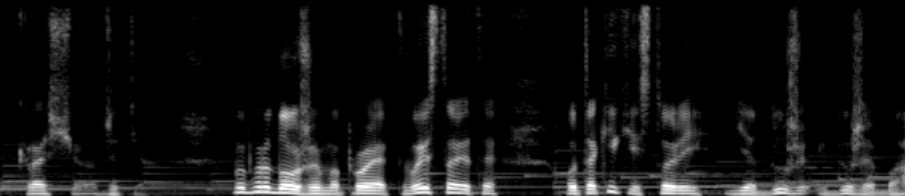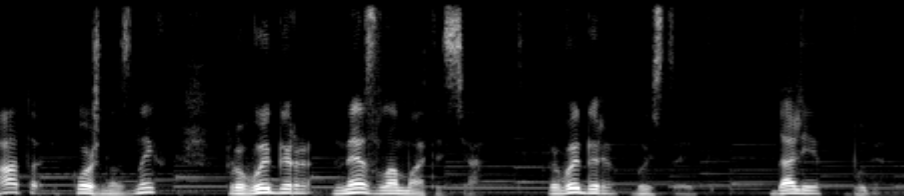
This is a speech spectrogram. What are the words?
і кращого життя. Ми продовжуємо проект вистояти, бо таких історій є дуже і дуже багато, і кожна з них про вибір не зламатися, про вибір вистояти. Далі буде.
